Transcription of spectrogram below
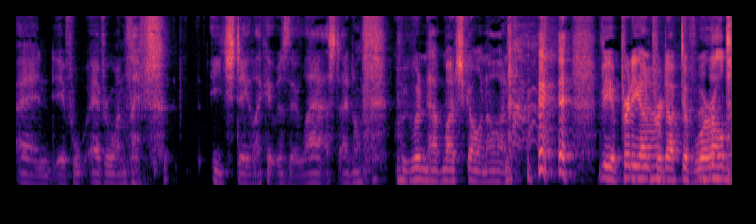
And if everyone lived each day like it was their last i don't we wouldn't have much going on. Be a pretty unproductive world.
